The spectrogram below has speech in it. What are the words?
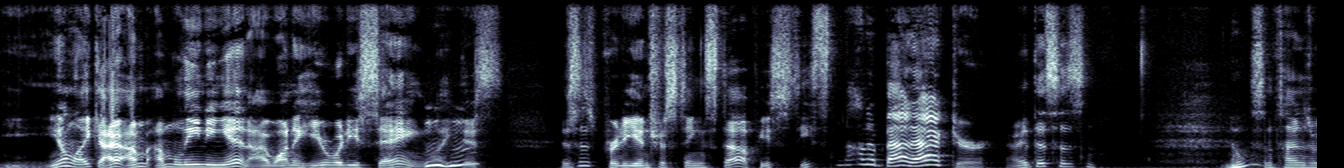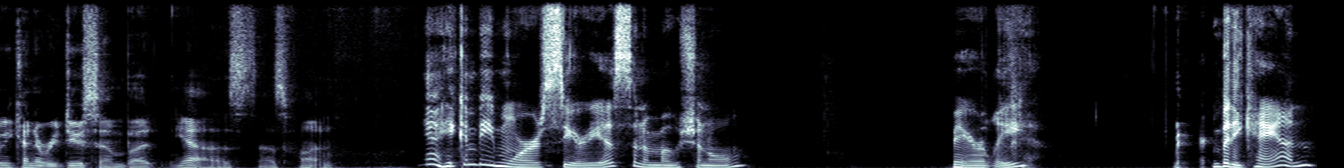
you know, like I, am I'm, I'm leaning in. I want to hear what he's saying. Mm-hmm. Like this, this is pretty interesting stuff. He's he's not a bad actor. Right? This is Nope. Sometimes we kind of reduce him, but yeah, that's that's fun. Yeah, he can be more serious and emotional. Barely. But he can.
